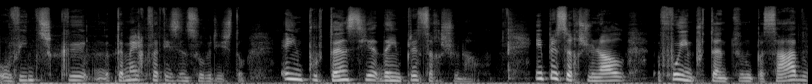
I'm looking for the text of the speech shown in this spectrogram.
ouvintes que também refletissem sobre isto. A importância da imprensa regional. A imprensa regional foi importante no passado,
